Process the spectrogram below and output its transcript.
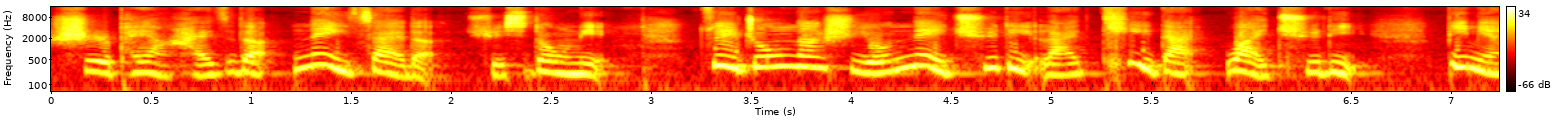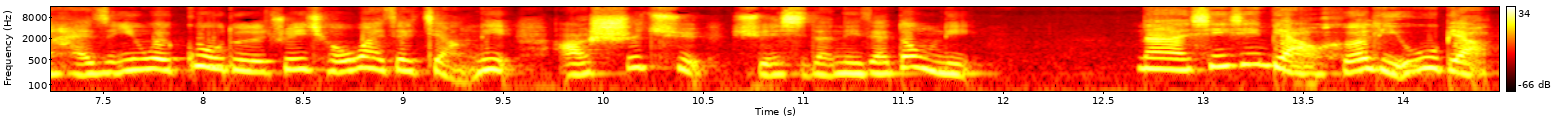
是培养孩子的内在的学习动力，最终呢是由内驱力来替代外驱力，避免孩子因为过度的追求外在奖励而失去学习的内在动力。那星星表和礼物表，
